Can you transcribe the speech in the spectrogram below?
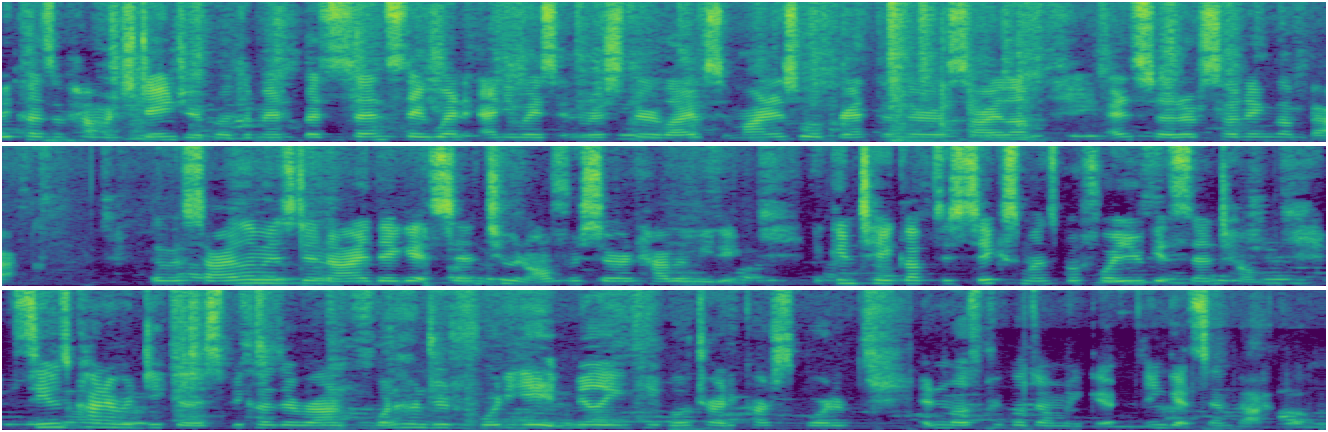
because of how much danger put them in, but since they went anyways and risked their lives, might as well grant them their asylum instead of sending them back. If asylum is denied, they get sent to an officer and have a meeting. It can take up to six months before you get sent home. It seems kind of ridiculous because around 148 million people try to cross the border, and most people don't make it and get sent back home.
